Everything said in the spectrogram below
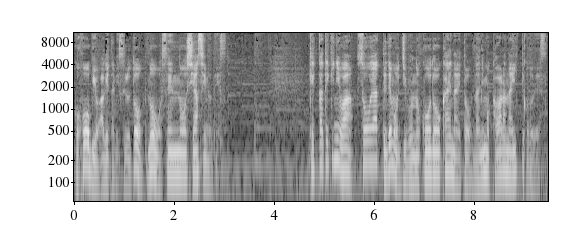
ご褒美をあげたりすると脳を洗脳しやすいのです。結果的にはそうやってでも自分の行動を変えないと何も変わらないってことです。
